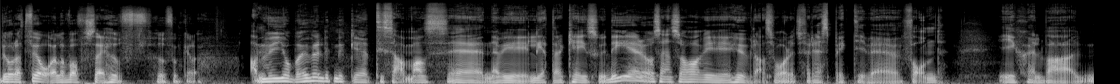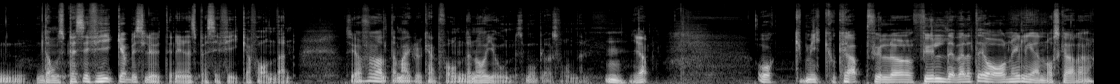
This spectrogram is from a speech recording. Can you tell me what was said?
Båda två eller var för sig, hur, hur funkar det? Ja, men vi jobbar ju väldigt mycket tillsammans eh, när vi letar case och idéer och sen så har vi huvudansvaret för respektive fond i själva mm, de specifika besluten i den specifika fonden. Så jag förvaltar Microcap-fonden och Jon Småbolagsfonden. Mm. Ja. Och Microcap fyller, fyllde väl ett år nyligen, Oskar?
